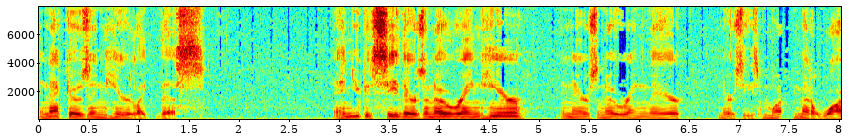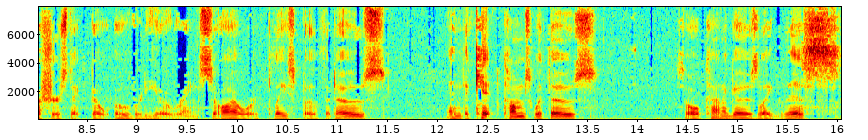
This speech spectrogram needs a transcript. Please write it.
and that goes in here like this. And you can see there's an O-ring here, and there's an O-ring there. And there's these metal washers that go over the O-rings. So I'll replace both of those. And the kit comes with those. So it kind of goes like this.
